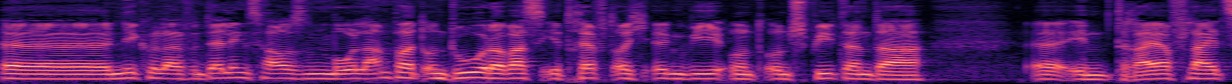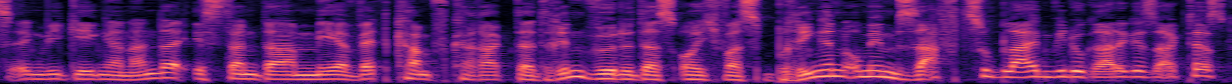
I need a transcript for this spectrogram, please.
äh, Nikolai von Dellingshausen, Mo Lampert und du oder was, ihr trefft euch irgendwie und, und spielt dann da äh, in Dreierflights irgendwie gegeneinander. Ist dann da mehr Wettkampfcharakter drin? Würde das euch was bringen, um im Saft zu bleiben, wie du gerade gesagt hast?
